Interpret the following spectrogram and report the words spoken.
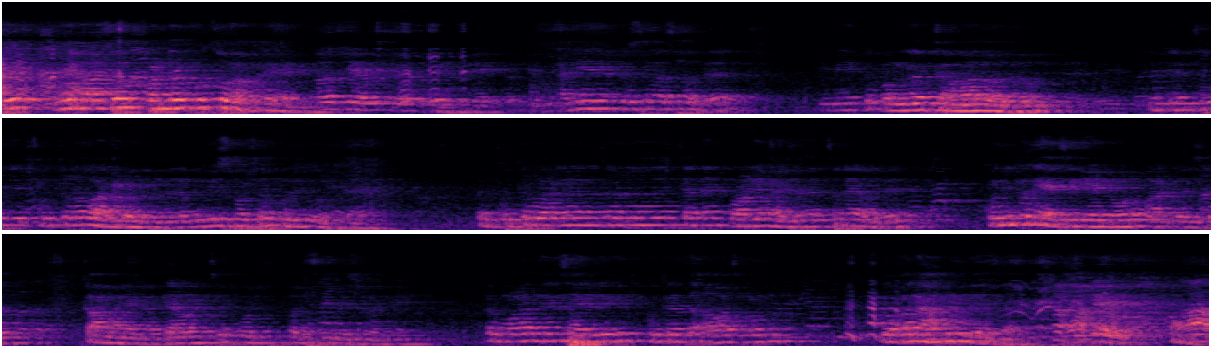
हे हे माझं पंढरपूरचं वाक्य आहे ओके ओके ओके आणि दुसरं असं होतं की मी एका बंगल्यात कामाला होतो तर त्यांचं जे कुत्रं वाढलं होतं म्हणजे वीस वर्षापूर्वी गोष्ट आहे तर कुत्रं वाढल्यानंतर त्यांना एक प्रॉब्लेम व्हायचा त्यांचं काय होतं कोणी पण यायचं गेटवर वाटायचं काम आहे का? त्यावरची पोलीस परिस्थिती अशी होती. तर मला त्यांनी सांगितलं की कुत्र्याचा आवाज करून लोकांना हाणून द्यायचा. ओके. हा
